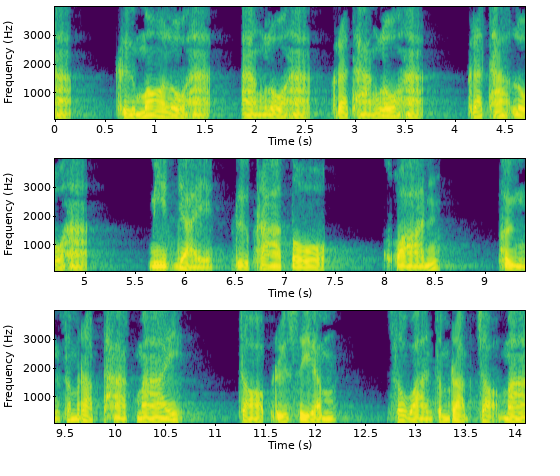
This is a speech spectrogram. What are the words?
หะ คือหม้อโลหะ อ่างโลหะ กระถางโลหะ กระทะโลหะ มีดใหญ่หรือพระโต้ ขวาน ผึ่งสำหรับถากไม้ จอบหรือเสียม สว่านสำหรับเจาะไม้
